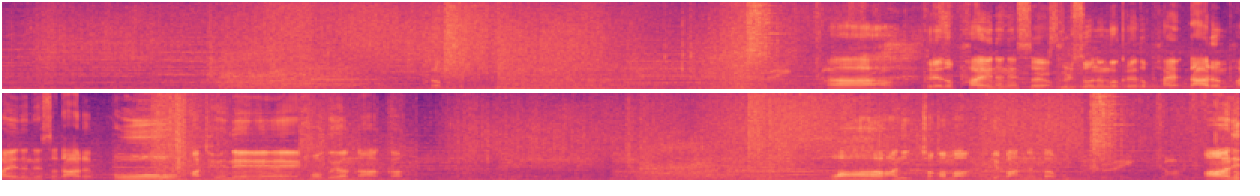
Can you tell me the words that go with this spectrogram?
그렇고 아 그래도 파해는 했어요. 불 쏘는 거 그래도 파해 나름 파해는 했어 나름. 오 아 되네. 버그였나 아까? 와 아니 잠깐만. 이게 맞는다고? 아니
